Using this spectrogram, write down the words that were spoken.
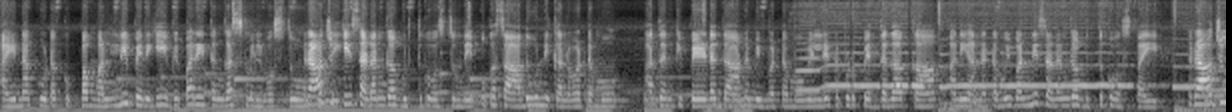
అయినా కూడా కుప్ప మళ్ళీ పెరిగి విపరీతంగా స్మెల్ వస్తూ రాజుకి సడన్గా గుర్తుకు వస్తుంది. ఒక సాధువుని కలవటము అతనికి పేడ దానం ఇవ్వటము వెళ్ళేటప్పుడు పెద్దగా కా అని అనటము ఇవన్నీ సడన్గా గుర్తుకు వస్తాయి. రాజు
